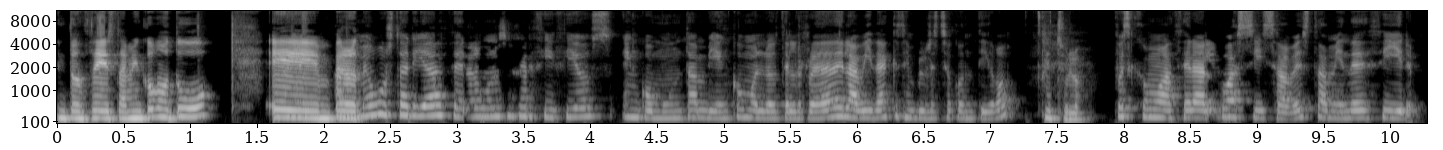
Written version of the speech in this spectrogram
Entonces, también como tú... Eh, pero... A mí me gustaría hacer algunos ejercicios en común también, como los del rueda de la vida que siempre he hecho contigo. Qué chulo. Pues como hacer algo así, ¿sabes? También de decir,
